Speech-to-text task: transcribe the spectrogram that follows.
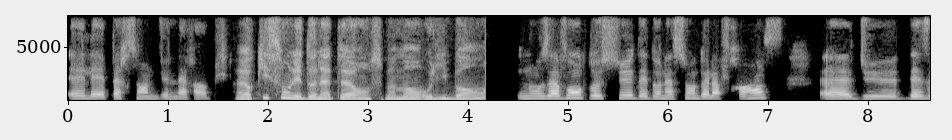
et les personnes vulnérables. Alors, qui sont les donateurs en ce moment au Liban? Nous avons reçu des donations de la France, euh, du, des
